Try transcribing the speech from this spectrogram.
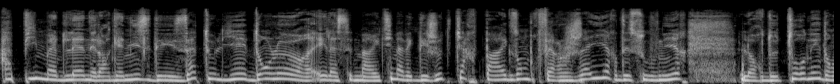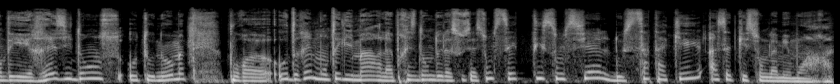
Happy Madeleine. Elle organise des ateliers dans l'heure et la Seine-Maritime avec des jeux de cartes par exemple pour faire jaillir des souvenirs lors de tournées dans des résidences autonomes. Pour euh, Audrey Montélimar, la présidente de l'association, c'est essentiel de s'attaquer à cette question de la mémoire.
